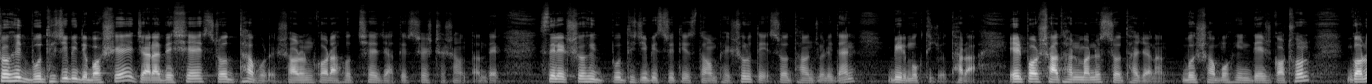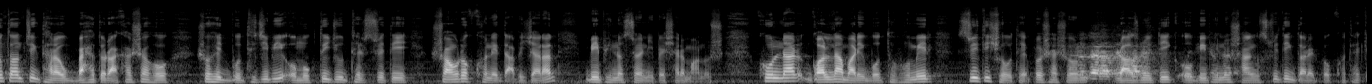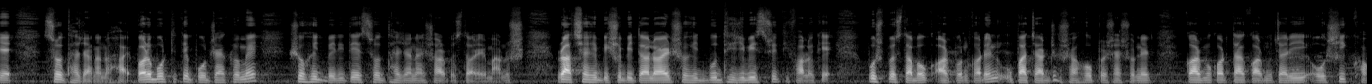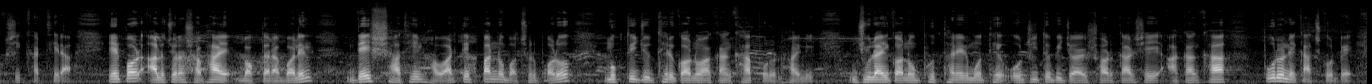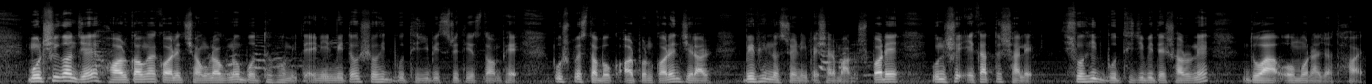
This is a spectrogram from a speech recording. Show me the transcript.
শহীদ বুদ্ধিজীবী দিবসে যারা দেশে শ্রদ্ধা ভরে স্মরণ করা হচ্ছে জাতির শ্রেষ্ঠ সন্তানদের, সিলেট শহীদ বুদ্ধিজীবী স্মৃতিস্তম্ভে শুরুতে শ্রদ্ধাঞ্জলি দেন বীর মুক্তিযোদ্ধারা। এরপর সাধারণ মানুষ শ্রদ্ধা জানান। বৈষম্যহীন দেশ গঠন, গণতান্ত্রিক ধারা অব্যাহত রাখা সহ শহীদ বুদ্ধিজীবী ও মুক্তিযুদ্ধের স্মৃতি সংরক্ষণের দাবি জানান বিভিন্ন শ্রেণি পেশার মানুষ। খুলনার গলনামারি বৌদ্ধভূমির স্মৃতিসৌধে প্রশাসন, রাজনৈতিক ও বিভিন্ন সাংস্কৃতিক দলের পক্ষ থেকে শ্রদ্ধা জানানো হয়। পরবর্তীতে পর্যায়ক্রমে শহীদ বেদিতে শ্রদ্ধা জানায় সর্বস্তরের মানুষ। রাজশাহী বিশ্ববিদ্যালয়ের শহীদ বুদ্ধিজীবী স্মৃতিফলকে পুষ্পস্তবক অর্পণ করেন উপাচার্য সহ প্রশাসনের কর্মকর্তা, কর্মচারী ও শিক্ষক শিক্ষার্থীরা। এরপর আলোচনা সভায় বক্তারা বলেন, দেশ স্বাধীন হওয়ার তেপ্পান্ন বছর পরও মুক্তিযুদ্ধের গণ আকাঙ্ক্ষা পূরণ হয়নি। জুলাই গণ অভ্যুত্থানের মধ্যে অর্জিত বিজয়ের সরকার সেই আকাঙ্ক্ষা পূরণে কাজ করবে। মুন্সীগঞ্জে হরগঙ্গা কলেজ সংলগ্ন বৌদ্ধভূমিতে নির্মিত শহীদ বুদ্ধিজীবী স্মৃতিস্তম্ভে পুষ্পস্তবক অর্পণ করেন জেলার বিভিন্ন শ্রেণি পেশার মানুষ। পরে উনিশশো একাত্তর সালে শহীদ বুদ্ধিজীবীদের স্মরণে দোয়া ও মোনাজাত হয়।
